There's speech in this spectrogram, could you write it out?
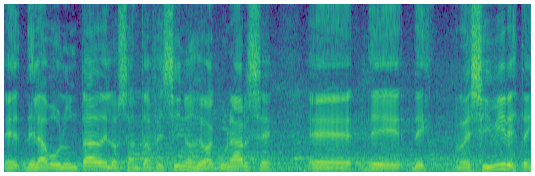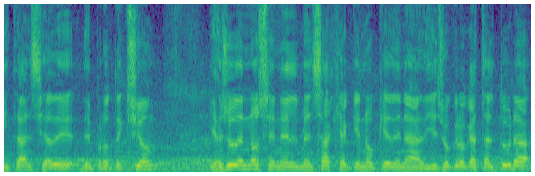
eh, de la voluntad de los santafesinos de vacunarse, eh, de, recibir esta instancia de, protección y ayúdennos en el mensaje a que no quede nadie. Yo creo que a esta altura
